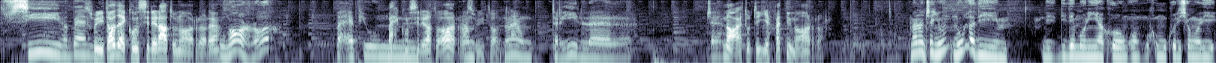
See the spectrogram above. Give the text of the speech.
Sì, vabbè. Sweeney Todd è considerato un horror, eh? Un horror? Beh, è più un... Beh, è considerato horror un- Sweeney Todd. Non è un thriller. Cioè, No, è a tutti gli effetti un horror. Ma non c'è nu- nulla di, di, di demoniaco o comunque diciamo di,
